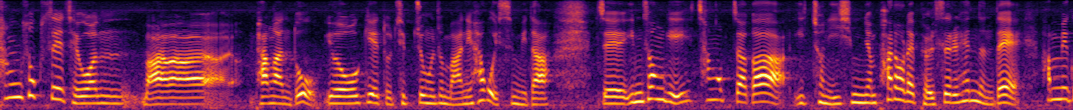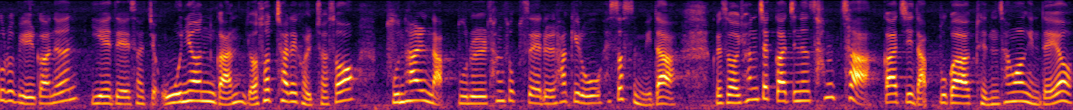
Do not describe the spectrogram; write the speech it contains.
상속세 재원 마- 방안도 여기에도 집중을 좀 많이 하고 있습니다. 이제 임성기 창업자가 2020년 8월에 별세를 했는데 한미그룹 일가는 이에 대해서 이제 5년간 6차례 걸쳐서 분할 납부를 상속세를 하기로 했었습니다. 그래서 현재까지는 3차까지 납부가 된 상황인데요.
